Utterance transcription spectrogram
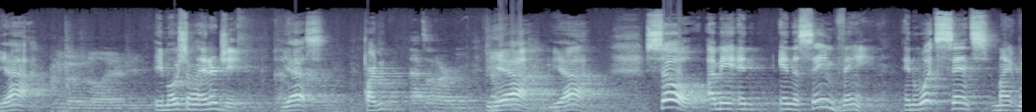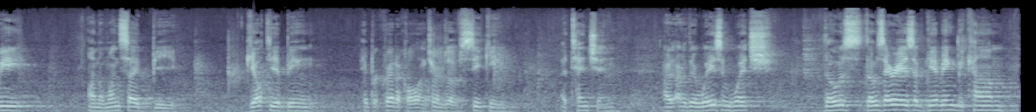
yeah, Emotional energy. emotional energy, yes. Pardon? That's a hard one. Yeah, yeah. So, I mean, in in the same vein, in what sense might we, on the one side, be guilty of being hypocritical in terms of seeking attention? Are, are there ways in which those those areas of giving become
